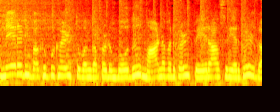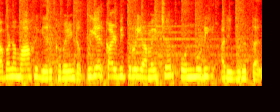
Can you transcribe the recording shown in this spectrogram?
நேரடி வகுப்புகள் துவங்கப்படும் போது மாணவர்கள் பேராசிரியர்கள் கவனமாக இருக்க வேண்டும். உயர்கல்வித்துறை அமைச்சர் பொன்முடி அறிவுறுத்தல்.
